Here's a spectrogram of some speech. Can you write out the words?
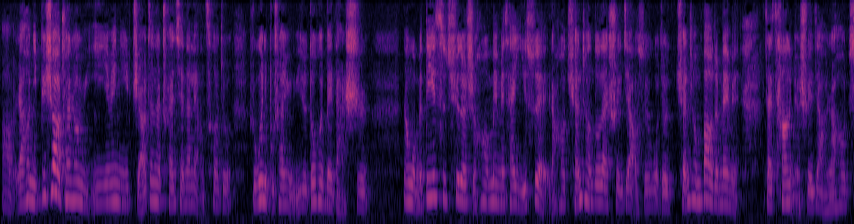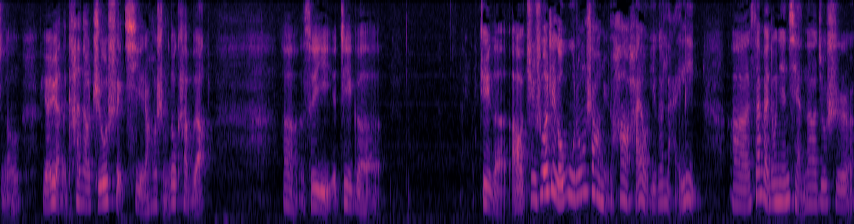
啊，然后你必须要穿上雨衣，因为你只要站在船舷的两侧，就如果你不穿雨衣，就都会被打湿。那我们第一次去的时候，妹妹才一岁，然后全程都在睡觉，所以我就全程抱着妹妹在舱里面睡觉，然后只能远远的看到只有水汽，然后什么都看不到。呃，所以这个这个哦，据说这个雾中少女号还有一个来历，呃，三百多年前呢，就是。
